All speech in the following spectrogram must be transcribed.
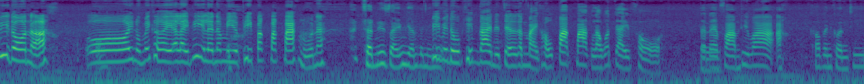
พี่โดนเหรอโอ้ยหนูไม่เคยอะไรพี่เลยนะมีพี่ปักปักปักหนูนะฉันนิสัยเหมือนเป็นอย่างพี่นี้ ไปดูคลิปได้เดี๋ยวเจอกันใหม่เขาปักปักเราก็ใจฝ่อแต่เออ แต่ฟาร์มที่ว่าอะ เขาเป็นคนที่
